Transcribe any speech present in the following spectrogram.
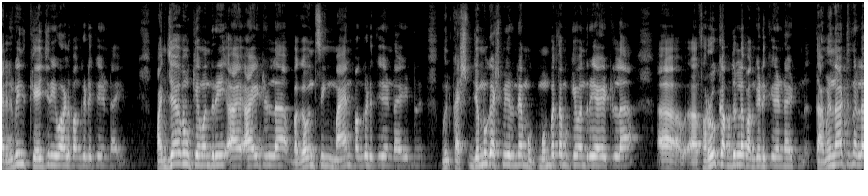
അരവിന്ദ് കെജ്രിവാൾ പങ്കെടുക്കുകയുണ്ടായി. പഞ്ചാബ് മുഖ്യമന്ത്രി ആയിട്ടുള്ള ഭഗവന്ത് സിംഗ് മാൻ പങ്കെടുക്കുകയുണ്ടായിട്ട്. മുൻ കശ് ജമ്മു കാശ്മീരിന്റെ മുമ്പത്തെ മുഖ്യമന്ത്രിയായിട്ടുള്ള ഫറൂഖ് അബ്ദുള്ള പങ്കെടുക്കുകയുണ്ടായിട്ടുണ്ട്. തമിഴ്നാട്ടിൽ നിന്നുള്ള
